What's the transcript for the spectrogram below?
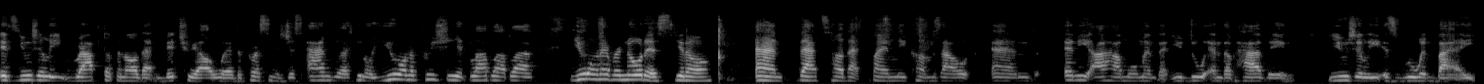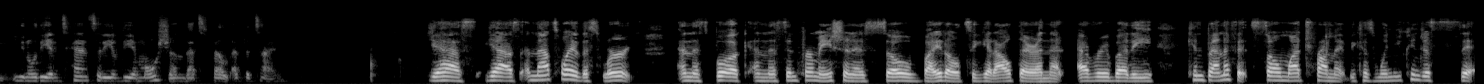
it's usually wrapped up in all that vitriol where the person is just angry, like, you know, you don't appreciate blah blah blah. You don't ever notice, you know. And that's how that finally comes out. And any aha moment that you do end up having usually is ruined by, you know, the intensity of the emotion that's felt at the time. Yes, yes. And that's why this work and this book and this information is so vital to get out there and that everybody can benefit so much from it because when you can just sit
